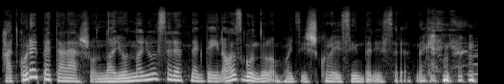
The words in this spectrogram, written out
Hát korepetáláson nagyon-nagyon szeretnek, de én azt gondolom, hogy iskolai szinten is szeretnek engem.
